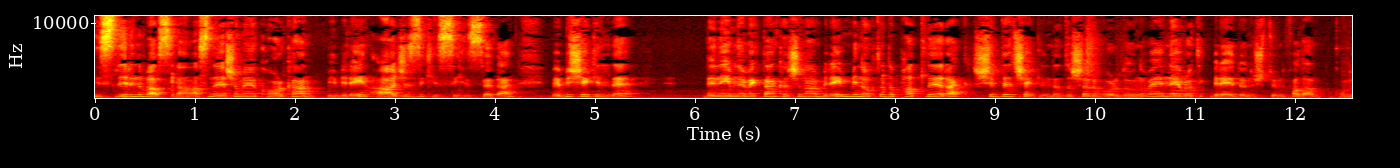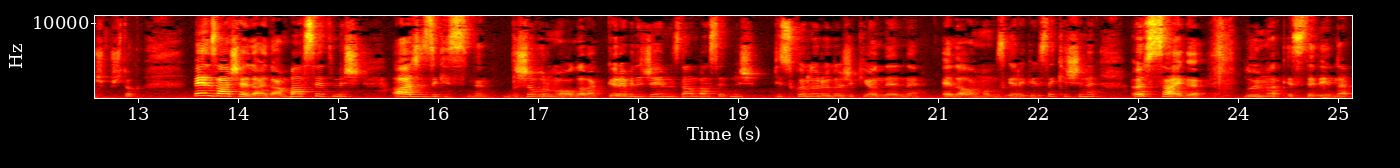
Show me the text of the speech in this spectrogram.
hislerini bastıran, aslında yaşamaya korkan bir bireyin acizlik hissi hisseden ve bir şekilde deneyimlemekten kaçınan bireyin bir noktada patlayarak şiddet şeklinde dışarı vurduğunu ve nevrotik bireye dönüştüğünü falan konuşmuştuk. Benzer şeylerden bahsetmiş. Acizlik hissinin dışa vurma olarak görebileceğimizden bahsetmiş. Psikonörolojik yönlerini ele almamız gerekirse kişinin öz saygı duymak istediğinde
